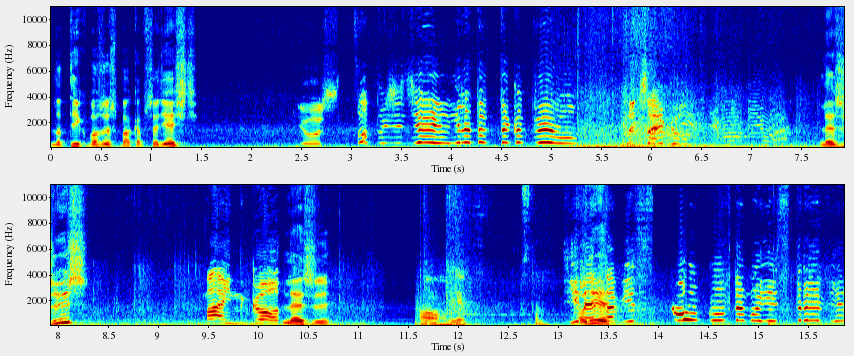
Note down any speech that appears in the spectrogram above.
Lotnik, możesz baka przenieść? Już! Co tu się dzieje? Ile tam tego było? Dlaczego? Leżysz? Mein Gott! Leży. O, jest tam. Ile O nie! tam jest sztuków na mojej strefie?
